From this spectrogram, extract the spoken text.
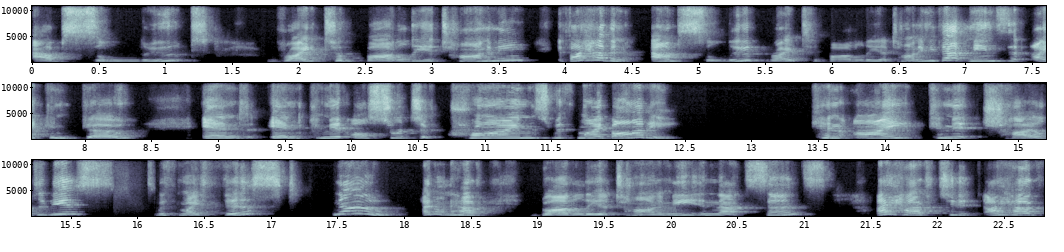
absolute right to bodily autonomy? If I have an absolute right to bodily autonomy, that means that I can go and and commit all sorts of crimes with my body. Can i commit child abuse with my fist? No i don't have bodily autonomy in that sense. I have to i have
